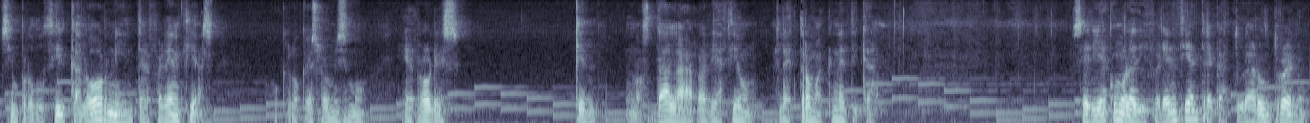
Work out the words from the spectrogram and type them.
sin producir calor ni interferencias, o que lo que es lo mismo, errores que nos da la radiación electromagnética. Sería como la diferencia entre capturar un trueno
